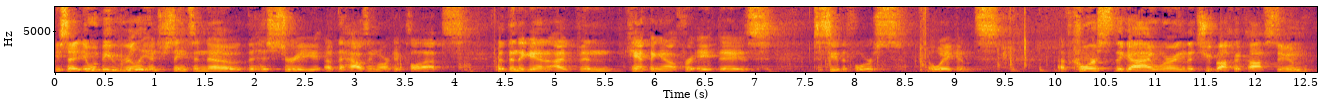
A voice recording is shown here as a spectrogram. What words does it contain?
He said, It would be really interesting to know the history of the housing market collapse. But then again, I've been camping out for eight days to see The Force Awakens. Of course, the guy wearing the Chewbacca costume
